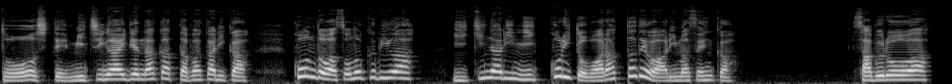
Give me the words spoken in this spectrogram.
どうして見違いでなかったばかりか、今度はその首はいきなりにっこりと笑ったではありませんか。三郎は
